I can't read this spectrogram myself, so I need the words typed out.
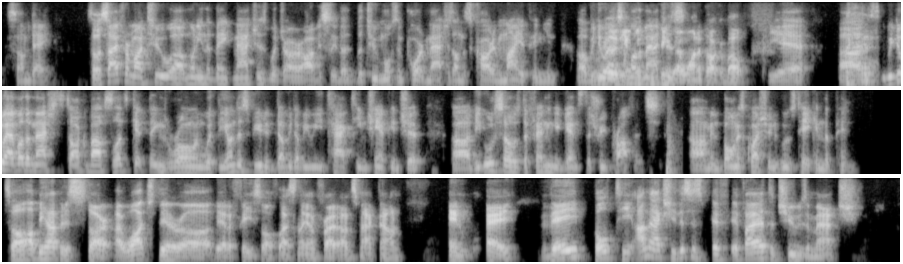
Someday. So aside from our two uh, Money in the Bank matches, which are obviously the, the two most important matches on this card, in my opinion, uh, we do really have some other matches. I want to talk about. Yeah. Uh, we do have other matches to talk about. So let's get things rolling with the undisputed WWE Tag Team Championship. Uh, the Usos defending against the Street Profits. Um, and bonus question: Who's taking the pin? So I'll be happy to start. I watched their uh they had a face off last night on Friday on SmackDown. And hey, they both team I'm actually this is if if I had to choose a match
